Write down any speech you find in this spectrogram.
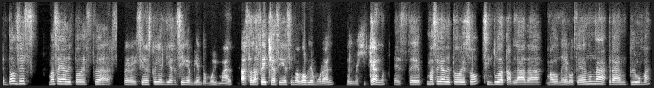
Entonces, más allá de todas estas perversiones que hoy en día se siguen viendo muy mal, hasta la fecha sigue siendo doble moral del mexicano. Este, más allá de todo eso, sin duda Tablada, Madonero, tenían una gran pluma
